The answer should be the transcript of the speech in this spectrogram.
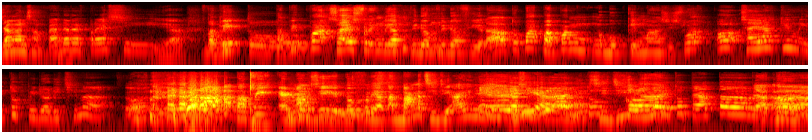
Jangan sampai ada represi. Iya. Tapi Begitu. tapi Pak, saya sering lihat video-video viral tuh Pak, Bapak ngebukin mahasiswa. Oh, saya yakin itu video di Cina. Oh, iya. tapi emang sih itu kelihatan banget CGI-nya. Iya, CGI itu. CGI. Kalau enggak itu teater. Teater, Ah, ya.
